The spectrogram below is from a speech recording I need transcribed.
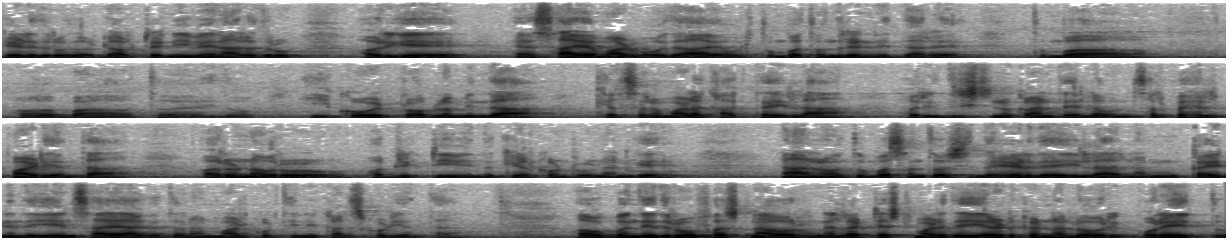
ಕೇಳಿದರು, ಡಾಕ್ಟ್ರೆ, ನೀವೇನಾದರೂ ಅವರಿಗೆ ಸಹಾಯ ಮಾಡ್ಬೋದಾ? ಅವರು ತುಂಬ ತೊಂದರೆಯಲ್ಲಿದ್ದಾರೆ. ತುಂಬ ಬ ಇದು, ಈ ಕೋವಿಡ್ ಪ್ರಾಬ್ಲಮಿಂದ ಕೆಲಸನೂ ಮಾಡೋಕ್ಕಾಗ್ತಾ ಇಲ್ಲ. ಅವ್ರಿಗೆ ದೃಷ್ಟಿನೂ ಕಾಣ್ತಾ ಇಲ್ಲ. ಒಂದು ಸ್ವಲ್ಪ ಹೆಲ್ಪ್ ಮಾಡಿ ಅಂತ ಅರುಣ್ ಅವರು ಪಬ್ಲಿಕ್ ಟಿ ವಿಯಿಂದ ಕೇಳಿಕೊಂಡ್ರು ನನಗೆ. ನಾನು ತುಂಬ ಸಂತೋಷದಿಂದ ಹೇಳಿದೆ, ಇಲ್ಲ ನಮ್ಮ ಕೈನಿಂದ ಏನು ಸಹಾಯ ಆಗುತ್ತೋ ನಾನು ಮಾಡಿಕೊಡ್ತೀನಿ, ಕಳಿಸ್ಕೊಡಿ ಅಂತ. ಅವಾಗ ಬಂದಿದ್ದರು ಫಸ್ಟ್ ನಾವು ಅವ್ರನ್ನೆಲ್ಲ ಟೆಸ್ಟ್ ಮಾಡಿದೆ. ಎರಡು ಕಣ್ಣಲ್ಲೂ ಅವ್ರಿಗೆ ಪೊರೆ ಇತ್ತು,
